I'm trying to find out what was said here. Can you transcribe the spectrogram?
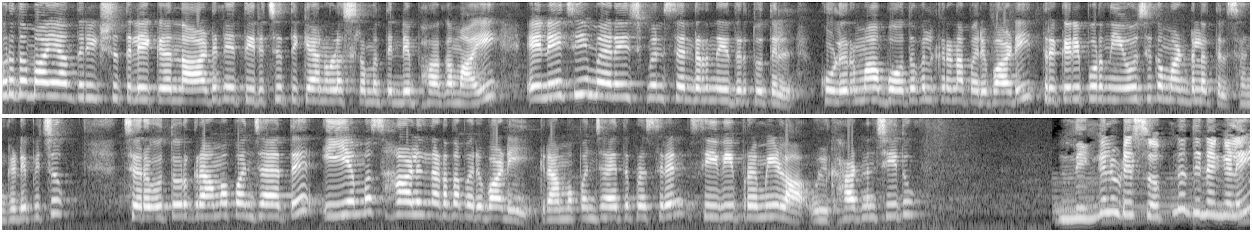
സൗഹൃദമായ അന്തരീക്ഷത്തിലേക്ക് നാടിനെ തിരിച്ചെത്തിക്കാനുള്ള ശ്രമത്തിന്റെ ഭാഗമായി N A G management centre നേതൃത്വത്തിൽ കുളിർമ ബോധവൽക്കരണ പരിപാടി തൃക്കരിപ്പൂർ നിയോജക മണ്ഡലത്തിൽ സംഘടിപ്പിച്ചു. ചെറുവത്തൂർ ഗ്രാമപഞ്ചായത്ത് ഇ എം എസ് ഹാളിൽ നടന്ന പരിപാടി ഗ്രാമപഞ്ചായത്ത് പ്രസിഡന്റ് സി വി പ്രമീള ഉദ്ഘാടനം ചെയ്തു. നിങ്ങളുടെ സ്വപ്ന ദിനങ്ങളെ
